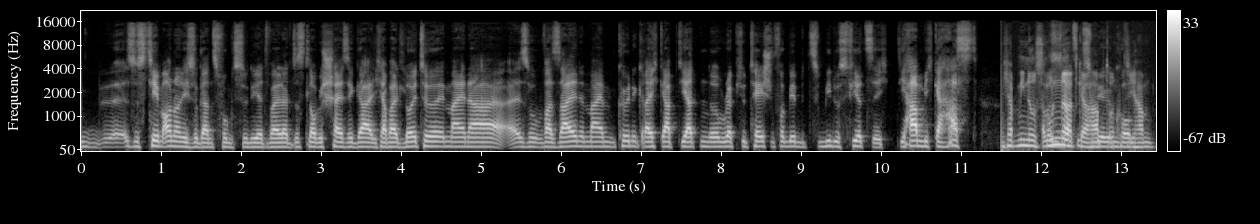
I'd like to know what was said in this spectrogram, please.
Reputation-System auch noch nicht so ganz funktioniert, weil das ist, glaube ich, scheißegal. Ich habe halt Leute in meiner, also Vasallen in meinem Königreich gehabt, die hatten eine Reputation von mir mit zu minus 40. Die haben mich gehasst. Ich habe minus Aber sind 100 trotzdem zu gehabt und die haben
